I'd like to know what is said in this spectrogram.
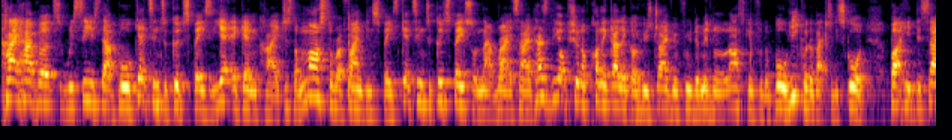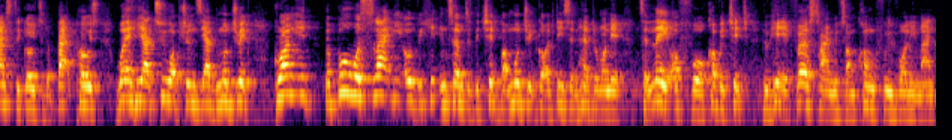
Kai Havertz receives that ball, gets into good space. Yet again, Kai, just a master at finding space. Gets into good space on that right side. Has the option of Conor Gallagher, who's driving through the middle and asking for the ball. He could have actually scored. But he decides to go to the back post, where he had two options. He had Mudryk Granted, the ball was slightly overhit in terms of the chip, but Mudryk got a decent header on it to lay off for Kovacic, who hit it first time with some kung fu volley, man.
